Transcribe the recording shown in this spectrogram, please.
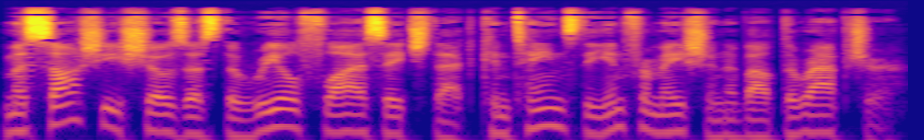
Masashi shows us the real flash that contains the information about the rapture.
